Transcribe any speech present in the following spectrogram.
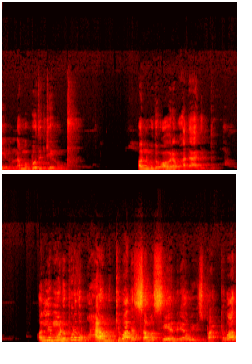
ಏನು? ನಮ್ಮ ಬದುಕೇನು? ಅನ್ನುವುದು ಅವರ ವಾದ ಆಗಿತ್ತು ಅಲ್ಲಿ ಮಣಿಪುರದ ಬಹಳ ಮುಖ್ಯವಾದ ಸಮಸ್ಯೆ ಅಂದರೆ ಅವರಿಗೆ ಸ್ಪಷ್ಟವಾದ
